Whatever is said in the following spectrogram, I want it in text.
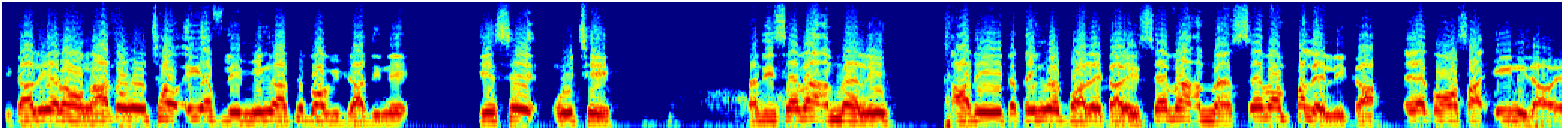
ဒီကားလေးကတော့9336 AF လေးမင်္ဂလာဖြစ်သွားပြီဗျာဒီနေ့ရင်စစ်ငွေချေ97အမှန်လေးအာဒီတသိန်းခွဲပါတဲ့ကားလေး7အမှန်7ပတ်လည်လေးကားအဲအကောင်အစားအေးနေတာပဲ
